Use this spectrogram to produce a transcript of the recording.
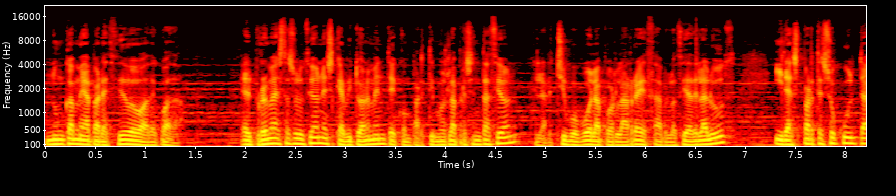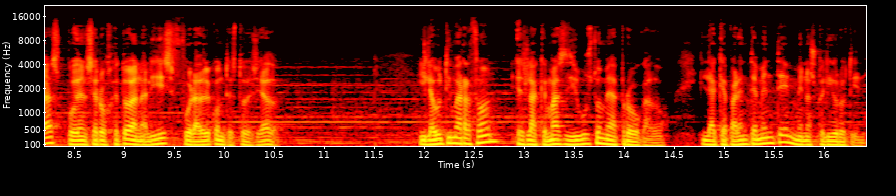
nunca me ha parecido adecuada. El problema de esta solución es que habitualmente compartimos la presentación, el archivo vuela por la red a velocidad de la luz y las partes ocultas pueden ser objeto de análisis fuera del contexto deseado. Y la última razón es la que más disgusto me ha provocado y la que aparentemente menos peligro tiene,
